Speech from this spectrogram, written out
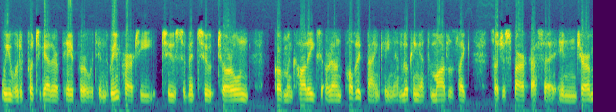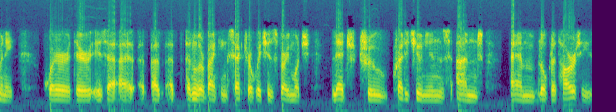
we would have put together a paper within the Green Party to submit to, to our own government colleagues around public banking and looking at the models like such as Sparkasse in Germany, where there is a, a, a, another banking sector which is very much led through credit unions and um, local authorities.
